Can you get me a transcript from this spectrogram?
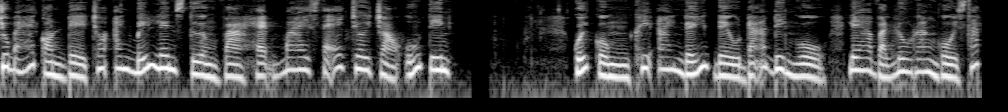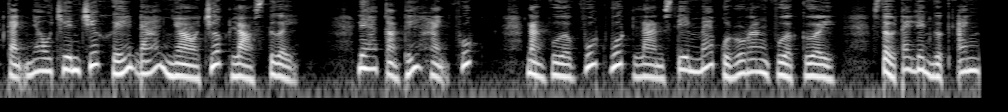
Chú bé còn để cho anh bế lên giường và hẹn mai sẽ chơi trò uống tim. Cuối cùng khi ai nấy đều đã đi ngủ, Lea và Laurent ngồi sát cạnh nhau trên chiếc ghế đá nhỏ trước lò sưởi. Lea cảm thấy hạnh phúc. Nàng vừa vuốt vuốt làn xiêm mép của Rorang vừa cười, sờ tay lên ngực anh.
